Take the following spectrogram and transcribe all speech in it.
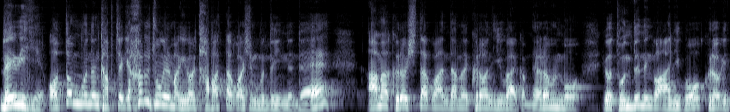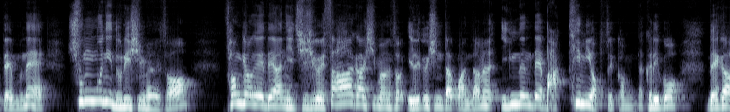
레위기 어떤 분은 갑자기 하루 종일 막 이걸 다 봤다고 하신 분도 있는데 아마 그러시다고 한다면 그런 이유가 알 겁니다. 여러분 뭐 이거 돈 드는 거 아니고 그러기 때문에 충분히 누리시면서 성경에 대한 이 지식을 쌓아가시면서 읽으신다고 한다면 읽는데 막힘이 없을 겁니다. 그리고 내가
